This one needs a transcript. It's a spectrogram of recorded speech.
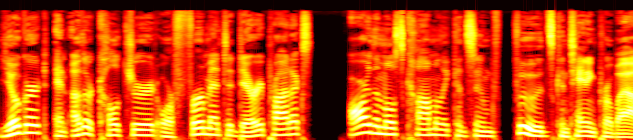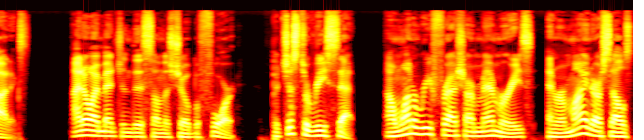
Yogurt and other cultured or fermented dairy products are the most commonly consumed foods containing probiotics. I know I mentioned this on the show before, but just to reset, I want to refresh our memories and remind ourselves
